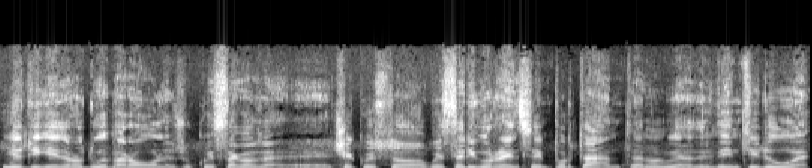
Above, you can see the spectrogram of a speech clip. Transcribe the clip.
io ti chiederò due parole su questa cosa, eh, c'è questo, questa ricorrenza importante, no? lui era del 22,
